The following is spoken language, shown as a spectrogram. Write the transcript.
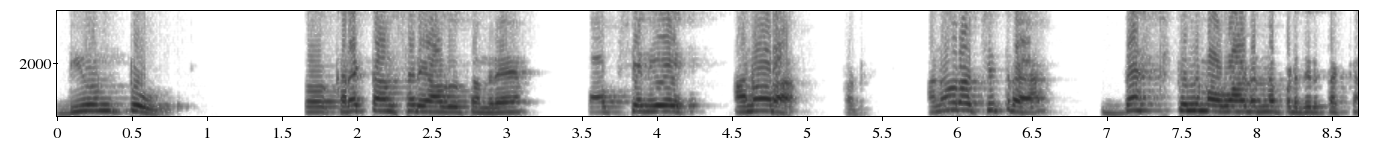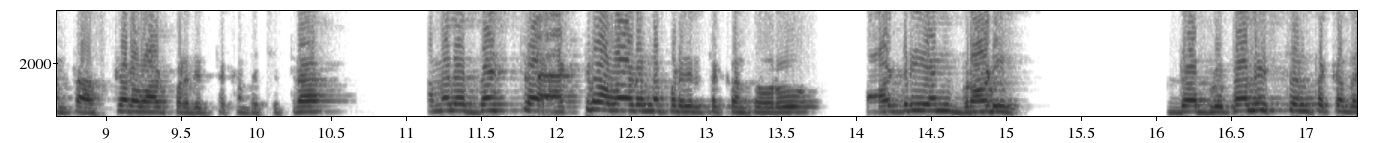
Dune two. So correct answer ಯಾವ್ದು ಅಂತಂದ್ರೆ ಆಪ್ಷನ್ ಎ ಅನೋರಾ. ಅನೋರಾ ಚಿತ್ರ ಬೆಸ್ಟ್ ಫಿಲ್ಮ್ ಅವಾರ್ಡ್ ಅನ್ನ ಪಡೆದಿರ್ತಕ್ಕಂಥ ಅಸ್ಕರ್ ಅವಾರ್ಡ್ ಪಡೆದಿರ್ತಕ್ಕಂಥ ಚಿತ್ರ. ಆಮೇಲೆ ಬೆಸ್ಟ್ ಆಕ್ಟರ್ ಅವಾರ್ಡ್ ಅನ್ನ ಪಡೆದಿರ್ತಕ್ಕಂಥವ್ರು ಆಡ್ರಿಯನ್ ಬ್ರಾಡಿ ದ ಬ್ರುಟಾಲಿಸ್ಟ್ ಅಂತಕ್ಕಂಥ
